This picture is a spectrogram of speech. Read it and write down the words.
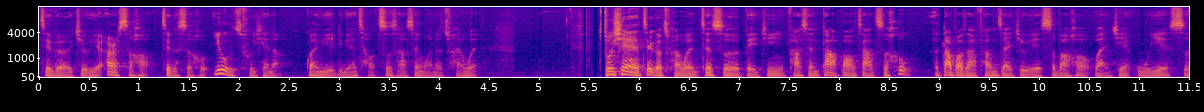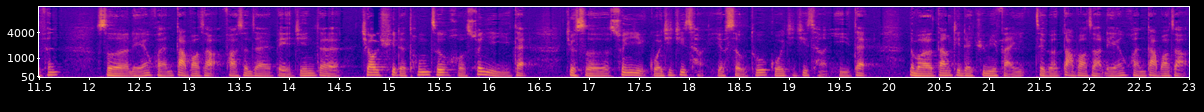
这个九月二十号，这个时候又出现了。关于李元朝自杀身亡的传闻，出现这个传闻正是北京发生大爆炸之后。大爆炸发生在九月十八号晚间午夜时分，是连环大爆炸，发生在北京的郊区的通州和顺义一带，就是顺义国际机场，也首都国际机场一带。那么当地的居民反映，这个大爆炸连环大爆炸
